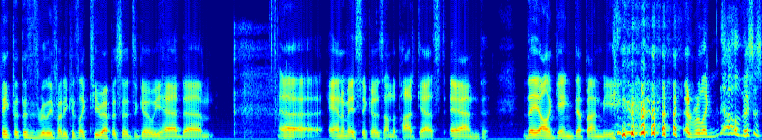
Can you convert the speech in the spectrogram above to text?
think that this is really funny because like two episodes ago we had um, uh, anime sickos on the podcast and they all ganged up on me and we're like, no, this is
